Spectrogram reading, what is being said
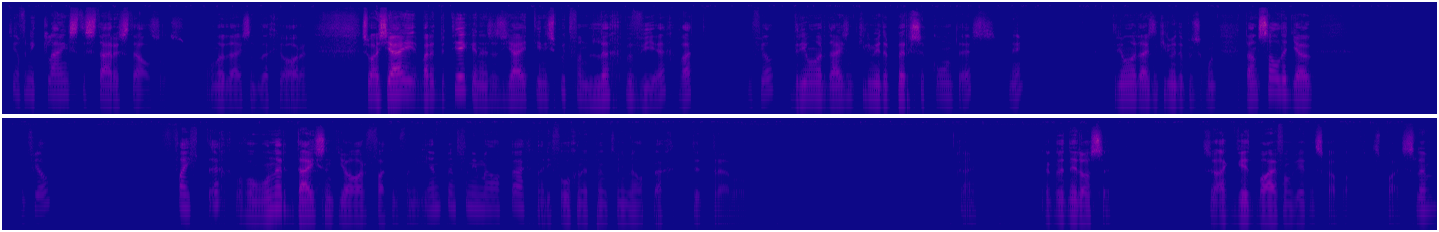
Dis een van die kleinste sterrestelsels. 100000 ligjare. So as jy wat dit beteken is as jy teen die spoed van lig beweeg, wat hoeveel? 300000 km per sekond is, né? Nee? 300000 km per sekond, dan sal dit jou hoeveel? 50 of 100 000 jaar vat om van die een punt van die Melkweg na die volgende punt van die Melkweg te travel. OK. Ek wil dit net daar sit. So ek weet baie van wetenskap af. Ek's baie slim.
